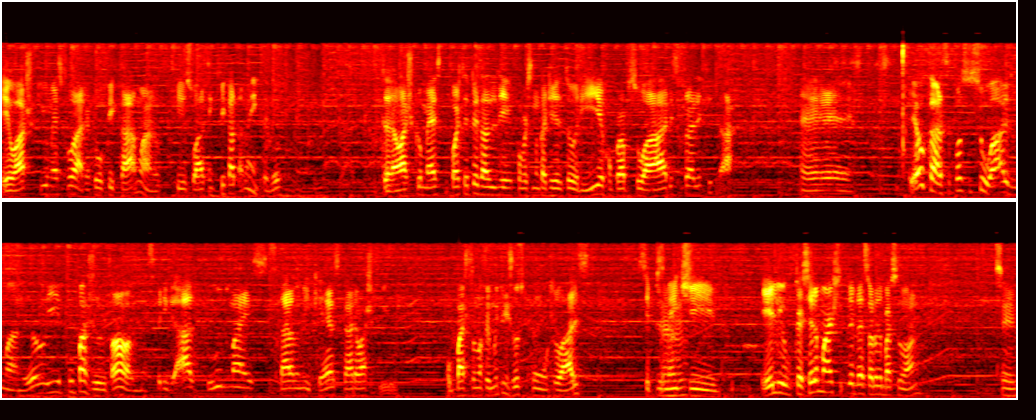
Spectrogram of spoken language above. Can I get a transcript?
Eu acho que o Messi falou, ah, já que eu vou ficar, mano, o Soares tem que ficar também, entendeu? Então eu acho que o Messi pode ter pesado ali conversando com a diretoria, com o próprio Soares, para ele ficar. É, eu, cara, se fosse o Soares, mano, eu ia pro Pajuro, tá? Mas obrigado, tudo, mas o cara não me quer, cara, eu acho que o Barcelona foi muito injusto com o Soares. Simplesmente. Uhum. Ele, o terceiro maior título da história do Barcelona. Sim.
